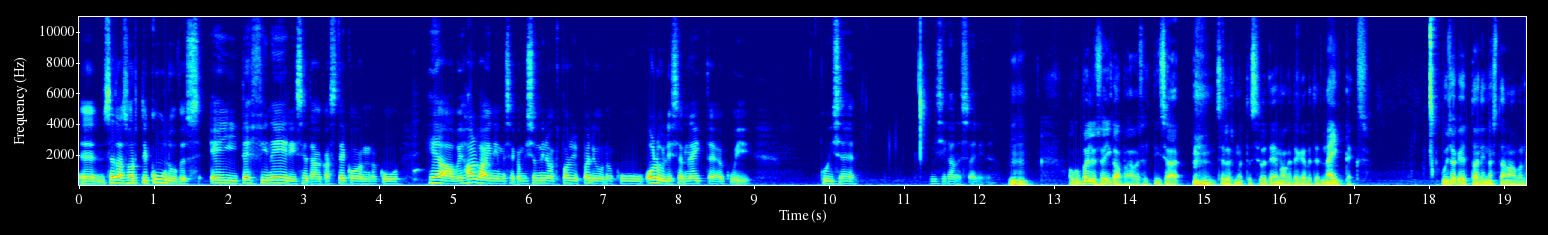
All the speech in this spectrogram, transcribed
eh, sedasorti kuuluvus ei defineeri seda, kas tegu on nagu hea või halva inimesega, mis on minu jaoks palju, palju nagu olulisem näitaja kui, kui see mis iganes väline mm. -hmm. aga kui palju sa igapäevaselt ise selles mõttes selle teemaga tegeled, et näiteks kui sa käid Tallinnas tänaval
